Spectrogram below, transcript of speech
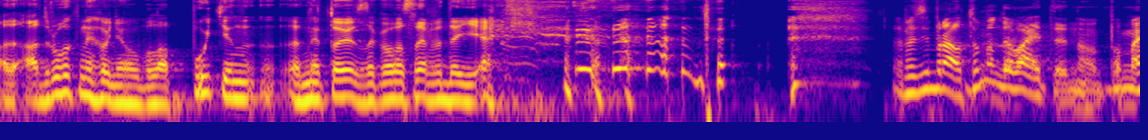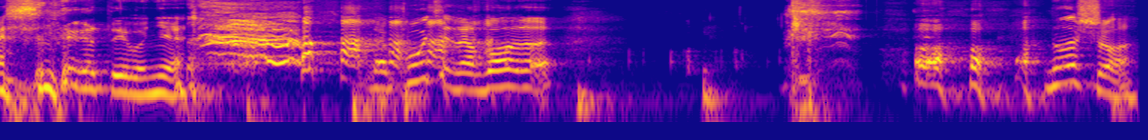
а, а друга книга у нього була Путін не той, за кого себе дає. Розібрав, тому давайте, ну, поменше негативу, ні. На Путіна, бо. Ну, а що?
